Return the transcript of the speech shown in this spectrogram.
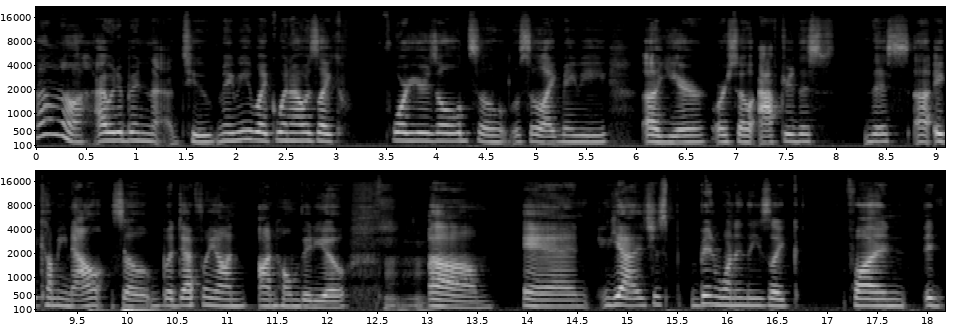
I don't know. I would have been two, maybe like when I was like four years old. So so like maybe a year or so after this this uh, it coming out. So but definitely on on home video. Mm-hmm. Um and yeah, it's just been one of these like fun. It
